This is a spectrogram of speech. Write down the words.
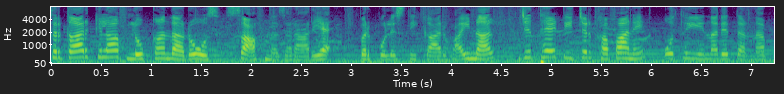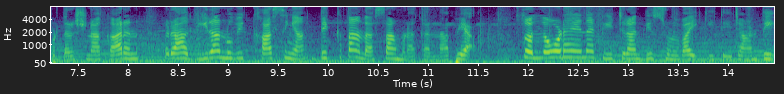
ਸਰਕਾਰ ਖਿਲਾਫ ਲੋਕਾਂ ਦਾ ਰੋਸ ਸਾਫ਼ ਨਜ਼ਰ ਆ ਰਿਹਾ ਹੈ। ਪਰ ਪੁਲਿਸ ਦੀ ਕਾਰਵਾਈ ਨਾਲ ਜਿੱਥੇ ਟੀਚਰ ਖਫਾ ਨੇ, ਉੱਥੇ ਹੀ ਇਹਨਾਂ ਦੇ ਧਰਨਾ ਪ੍ਰਦਰਸ਼ਨਾਂ ਕਾਰਨ ਰਾਹਗੀਰਾਂ ਨੂੰ ਵੀ ਖਾਸੀਆਂ ਦਿੱਕਤਾਂ ਦਾ ਸਾਹਮਣਾ ਕਰਨਾ ਪਿਆ। ਸੋ ਲੋੜ ਹੈ ਇਹਨਾਂ ਟੀਚਰਾਂ ਦੀ ਸੁਣਵਾਈ ਕੀਤੇ ਜਾਣ ਦੀ।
